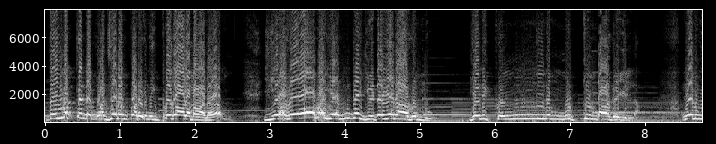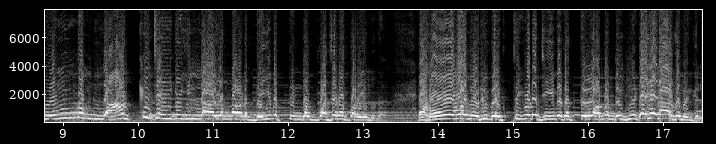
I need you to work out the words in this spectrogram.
ദൈവത്തിന്റെ വചനം പറയുന്ന ഇപ്രകാരമാണ് യഹോവ എന്റെ ഇടയനാകുന്നു എനിക്കൊന്നിനും മുട്ടുണ്ടാകയില്ല. ഞാൻ ഒന്നും ലാക്ക് ചെയ്യുകയില്ല എന്നാണ് ദൈവത്തിന്റെ വചനം പറയുന്നത്. യഹോവ ഒരു വ്യക്തിയുടെ ജീവിതത്തിൽ അവന്റെ ഇടയനാകുമെങ്കിൽ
